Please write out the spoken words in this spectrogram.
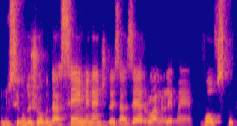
no segundo jogo da Semi, né, de 2 a 0 lá na Alemanha Wolfsburg,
